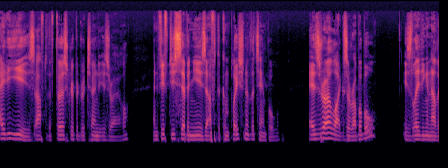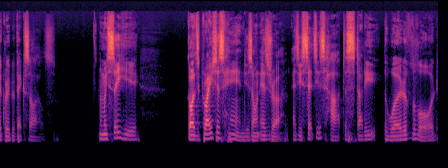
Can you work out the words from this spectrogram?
80 years after the first group had returned to Israel, and 57 years after the completion of the temple, Ezra, like Zerubbabel, is leading another group of exiles. And we see here God's gracious hand is on Ezra as he sets his heart to study the word of the Lord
